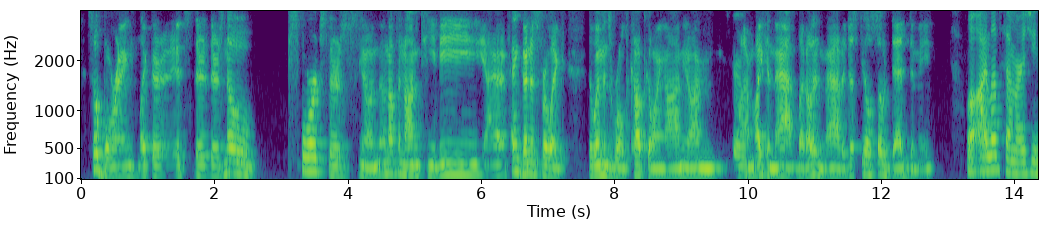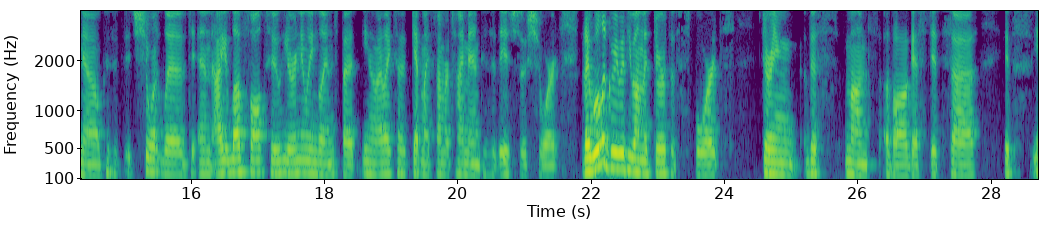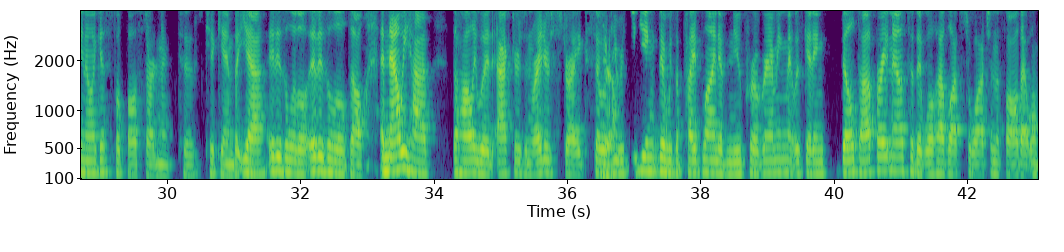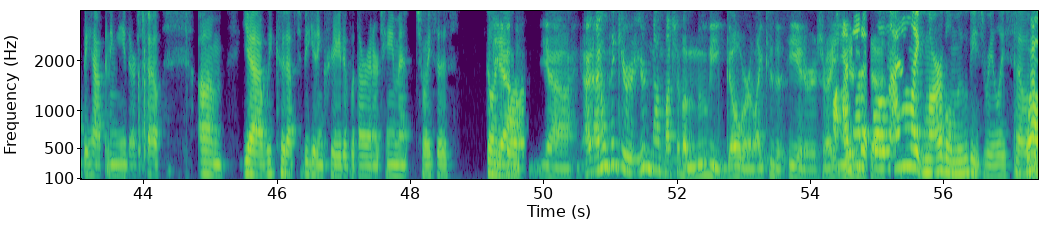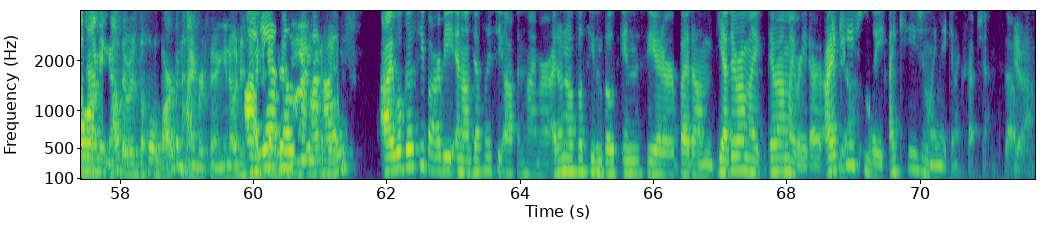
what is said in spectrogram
so boring. Like there, it's there, there's no sports. There's you know nothing on TV. I, thank goodness for like the Women's World Cup going on. You know, I'm True. I'm liking that, but other than that, it just feels so dead to me. Well, I love summer, as you know, because it's it's short lived, and I love fall too here in New England. But you know, I like to get my summertime in because it is so short. But I will agree with you on the dearth of sports during this month of August. It's uh it's you know i guess football is starting to, to kick in but yeah it is a little it is a little dull. And now we have the hollywood actors and writers strike. So yeah. if you were thinking there was a pipeline of new programming that was getting built up right now so that we'll have lots to watch in the fall that won't be happening either. So um yeah we could have to be getting creative with our entertainment choices going yeah, forward. Yeah, I, I, don't think you're you're not much of a movie goer, like to the theaters, right? I'm not. A, well, I don't like Marvel movies really. So well, I mean, now there was the whole Barbenheimer thing. You know, did you uh, yeah, no, I, one of those? I will go see Barbie, and I'll definitely see Oppenheimer. I don't know if I'll see them both in the theater, but um, yeah, they're on my they're on my radar. I occasionally yeah. I occasionally make an exception. So yeah.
